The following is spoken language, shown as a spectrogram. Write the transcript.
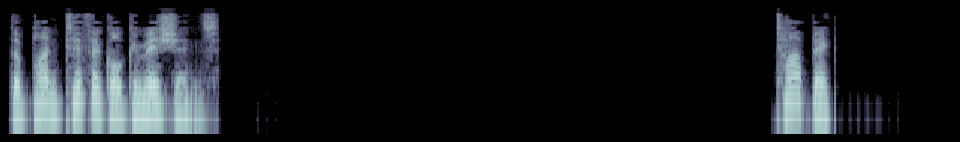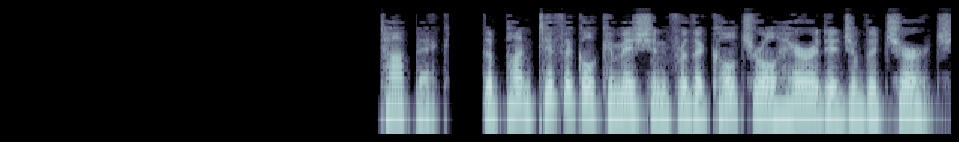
The Pontifical Commissions. The Pontifical Commission for the Cultural Heritage of the Church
